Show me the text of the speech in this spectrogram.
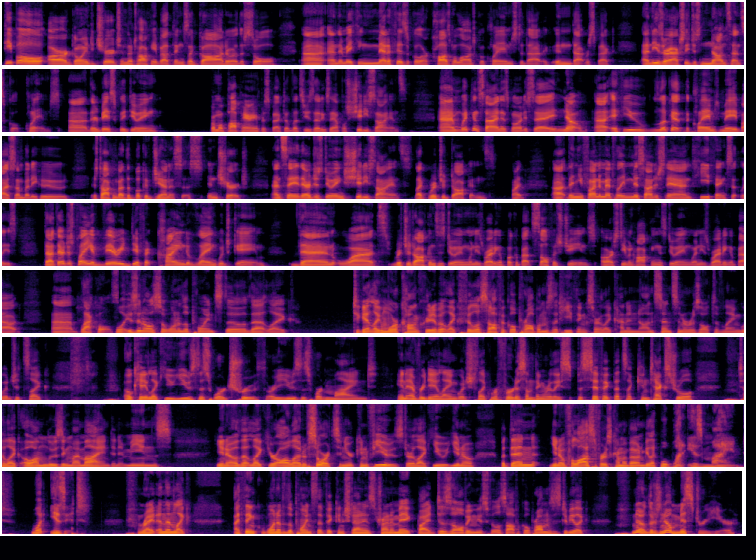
people are going to church and they're talking about things like God or the soul, uh, and they're making metaphysical or cosmological claims to that in that respect. And these are actually just nonsensical claims. Uh, they're basically doing, from a Popperian perspective, let's use that example, shitty science. And Wittgenstein is going to say, no, uh, if you look at the claims made by somebody who is talking about the book of Genesis in church and say they're just doing shitty science, like Richard Dawkins, right? Uh, then you fundamentally misunderstand, he thinks at least, that they're just playing a very different kind of language game than what Richard Dawkins is doing when he's writing a book about selfish genes, or Stephen Hawking is doing when he's writing about uh, black holes. Well, isn't also one of the points though that like to get like more concrete about like philosophical problems that he thinks are like kind of nonsense in a result of language it's like okay like you use this word truth or you use this word mind in everyday language to like refer to something really specific that's like contextual to like oh i'm losing my mind and it means you know that like you're all out of sorts and you're confused or like you you know but then you know philosophers come about and be like well what is mind? What is it? Right? And then like I think one of the points that Wittgenstein is trying to make by dissolving these philosophical problems is to be like, no, there's no mystery here.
